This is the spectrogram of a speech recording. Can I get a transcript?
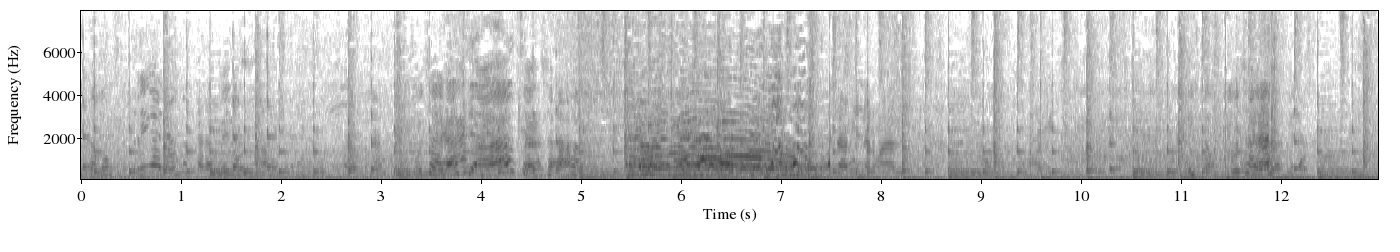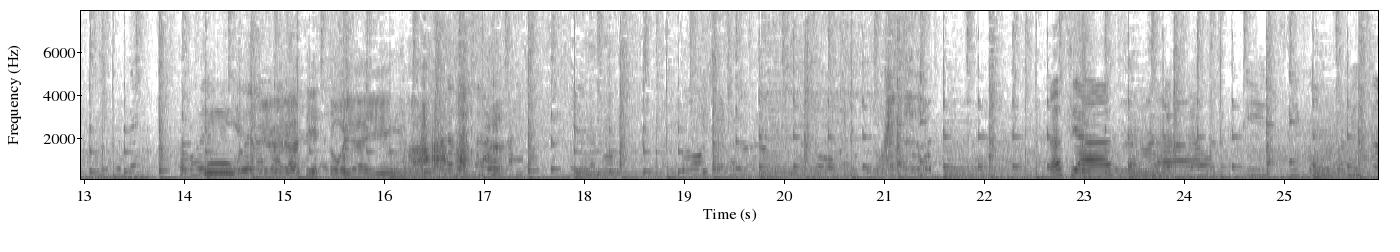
Estamos regalando carapelas. Muchas gracias. Chao, chao. Muchas gracias. Uh, estoy ahí. Gracias. Y, y con su permiso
